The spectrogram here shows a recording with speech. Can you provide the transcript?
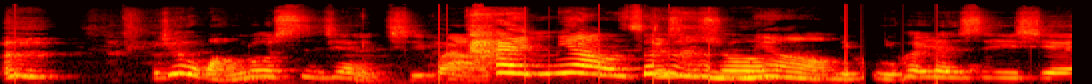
我觉得网络世界很奇怪，太妙了，真的很妙。你你会认识一些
